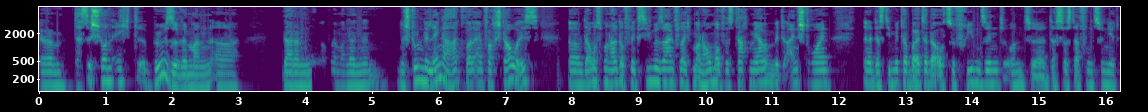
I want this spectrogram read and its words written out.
Ähm, das ist schon echt äh, böse, wenn man äh, da dann, wenn man dann eine Stunde länger hat, weil einfach Stau ist. Äh, da muss man halt auch flexibel sein, vielleicht mal einen Homeoffice-Tag mehr mit einstreuen, äh, dass die Mitarbeiter da auch zufrieden sind und äh, dass das da funktioniert.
